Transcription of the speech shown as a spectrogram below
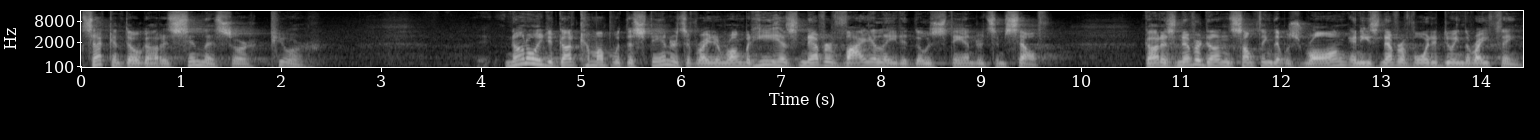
Second, though, God is sinless or pure not only did God come up with the standards of right and wrong, but He has never violated those standards Himself. God has never done something that was wrong, and He's never avoided doing the right thing.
